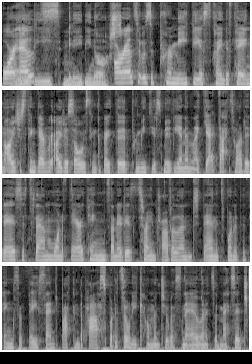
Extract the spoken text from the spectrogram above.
or Maybe, else maybe not. or else it was a Prometheus kind of thing. I just think every I just always think about the Prometheus movie and I'm like, yeah, that's what it is. It's um one of their things and it is time travel and then it's one of the things that they sent back in the past, but it's only coming to us now and it's a message.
